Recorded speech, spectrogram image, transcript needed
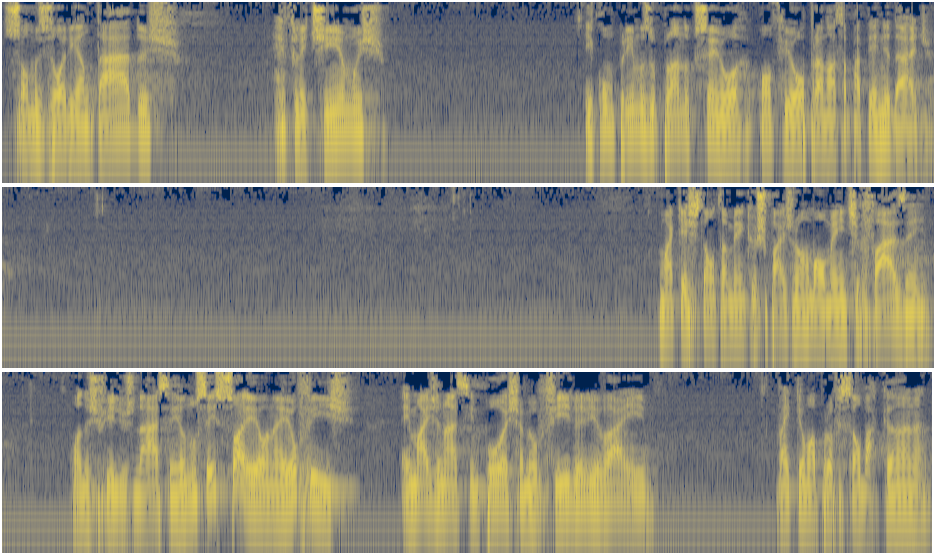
somos orientados, refletimos e cumprimos o plano que o Senhor confiou para a nossa paternidade. Uma questão também que os pais normalmente fazem quando os filhos nascem, eu não sei se só eu, né? Eu fiz. É imaginar assim, poxa, meu filho ele vai vai ter uma profissão bacana,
